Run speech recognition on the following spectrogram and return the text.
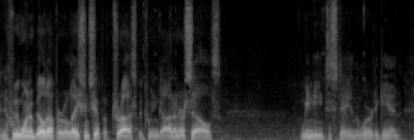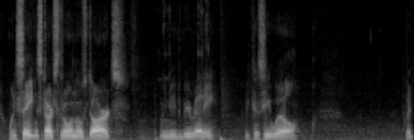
And if we want to build up a relationship of trust between God and ourselves, we need to stay in the Word again. When Satan starts throwing those darts, we need to be ready because he will. But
